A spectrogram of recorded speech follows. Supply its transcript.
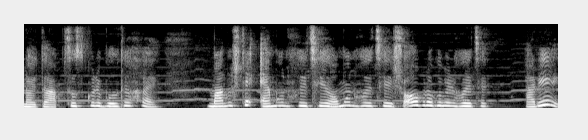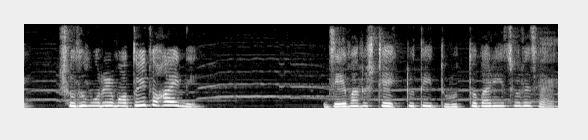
নয়তো আফসোস করে বলতে হয়, মানুষটা এমন হয়েছে, অমন হয়েছে, সব রকমের হয়েছে। আরে, শুধু মনের মতোই তো হয়নি। যে মানুষটা একটুতেই দূরত্ব বাড়িয়ে চলে যায়,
